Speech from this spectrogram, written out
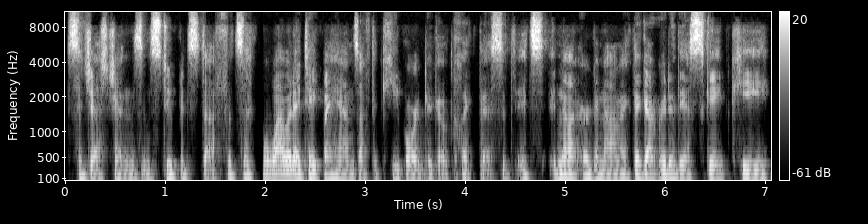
suggestions and stupid stuff. It's like, well, why would I take my hands off the keyboard to go click this? It's, it's not ergonomic. They got rid of the escape key.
